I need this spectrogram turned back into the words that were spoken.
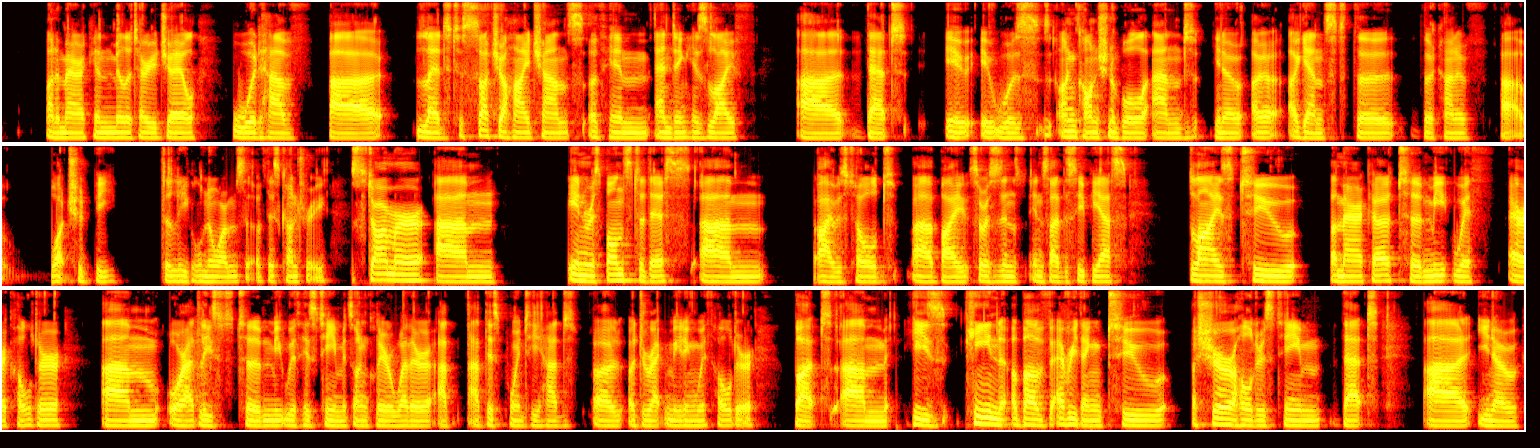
an American military jail would have uh, led to such a high chance of him ending his life uh, that it, it was unconscionable and you know uh, against the the kind of uh, what should be the legal norms of this country. Starmer, um, in response to this, um, I was told uh, by sources in, inside the CPS, flies to America to meet with Eric Holder, um, or at least to meet with his team. It's unclear whether at, at this point he had a, a direct meeting with Holder, but um, he's keen above everything to assure Holder's team that, uh, you know,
